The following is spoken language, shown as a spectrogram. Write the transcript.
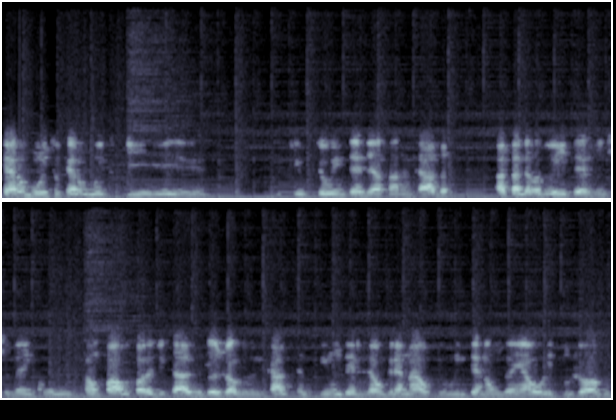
quero muito, quero muito que, que, que o Inter dê essa arrancada. A tabela do Inter a gente vem com São Paulo fora de casa e dois jogos em casa, sendo que um deles é o Grenal, que o Inter não ganha oito jogos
